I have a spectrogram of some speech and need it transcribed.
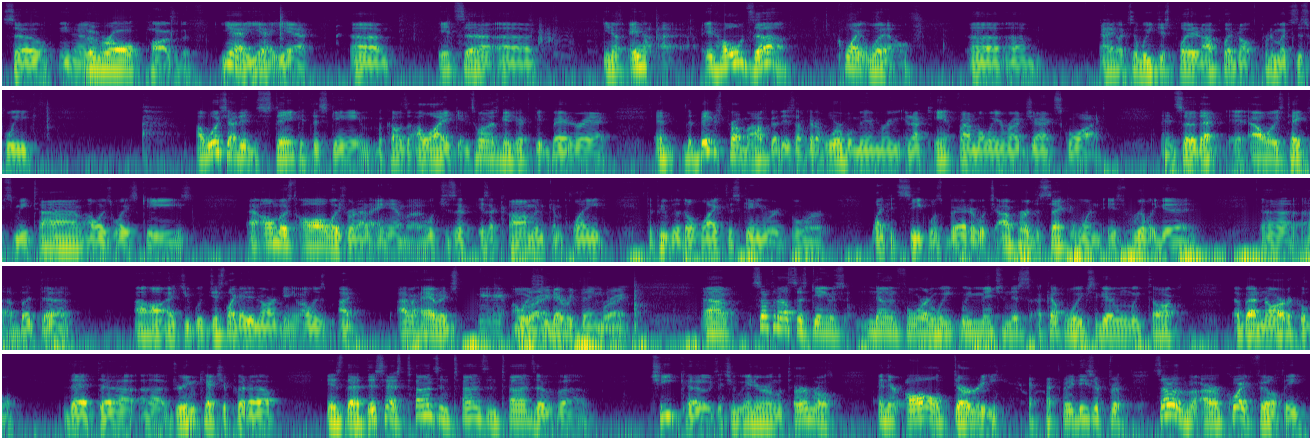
So you know, Overall, positive. yeah, yeah, yeah. Um, it's uh, uh, you know, it uh, it holds up quite well. Uh, um, I, like I said, we just played it. I played it all pretty much this week. I wish I didn't stink at this game because I like it. It's one of those games you have to get better at. And the biggest problem I've got is I've got a horrible memory and I can't find my way around Jack Squat. and so that it always takes me time. I always waste keys. I almost always run out of ammo, which is a is a common complaint to people that don't like this game or, or like its sequels better. Which I've heard the second one is really good, uh, uh, but uh, I, as you just like I did in our game, I lose. I I have a habit. I just I want to Right. shoot everything. Right. Um, something else this game is known for, and we, we mentioned this a couple weeks ago when we talked about an article that uh, uh, Dreamcatcher put up, is that this has tons and tons and tons of uh, cheat codes that you enter on the terminals, and they're all dirty. I mean, these are some of them are quite filthy.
